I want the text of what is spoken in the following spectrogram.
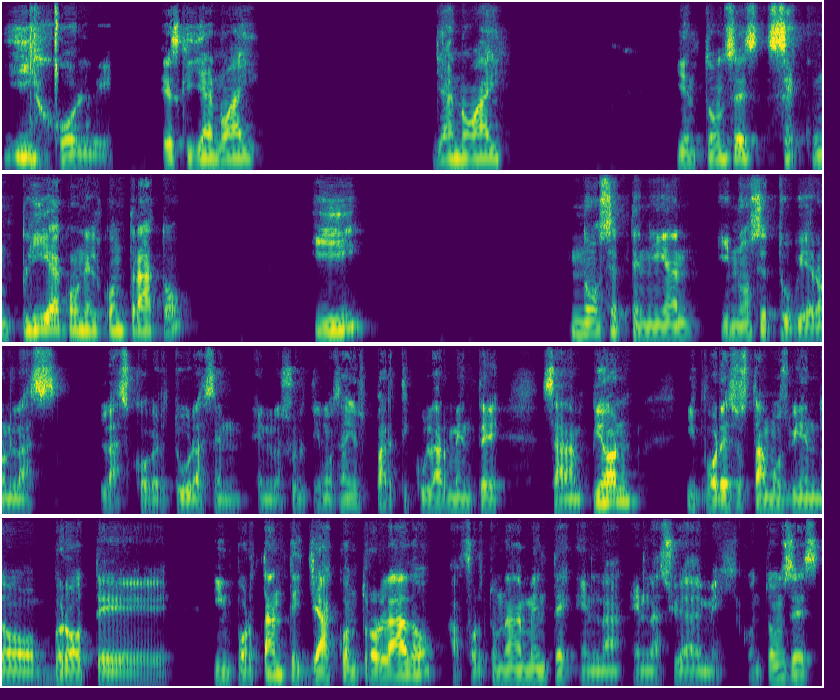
híjole, es que ya no hay. Ya no hay. Y entonces se cumplía con el contrato y no se tenían y no se tuvieron las, las coberturas en, en los últimos años, particularmente sarampión, y por eso estamos viendo brote importante ya controlado, afortunadamente, en la, en la Ciudad de México. Entonces,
